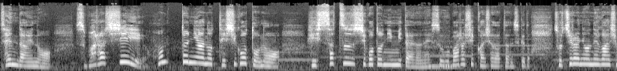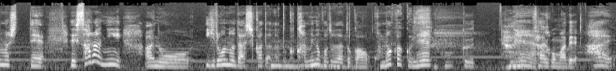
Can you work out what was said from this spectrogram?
仙台の素晴らしい本当にあの手仕事の必殺仕事人みたいなね素晴らしい会社だったんですけどそちらにお願いしましてでさらにあの色の出し方だとか紙のことだとかを細かくねはい、最後まで、はい、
